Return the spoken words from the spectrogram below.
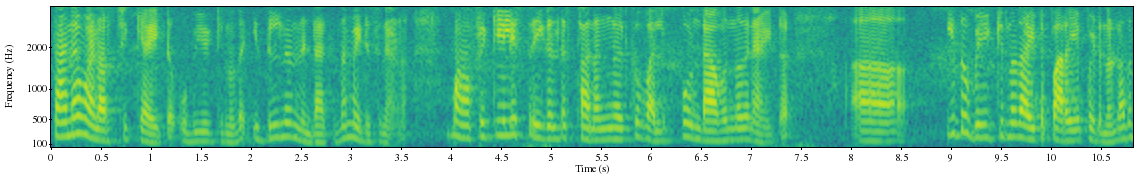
സ്തന വളർച്ചയ്ക്കായിട്ട് ഉപയോഗിക്കുന്നത് ഇതിൽ നിന്നുണ്ടാക്കുന്ന മെഡിസിനാണ്. അപ്പോൾ ആഫ്രിക്കയിലെ സ്ത്രീകളുടെ സ്തനങ്ങൾക്ക് വലിപ്പം ഉണ്ടാവുന്നതിനായിട്ട് ഇത് ഉപയോഗിക്കുന്നതായിട്ട് പറയപ്പെടുന്നുണ്ട്. അത്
